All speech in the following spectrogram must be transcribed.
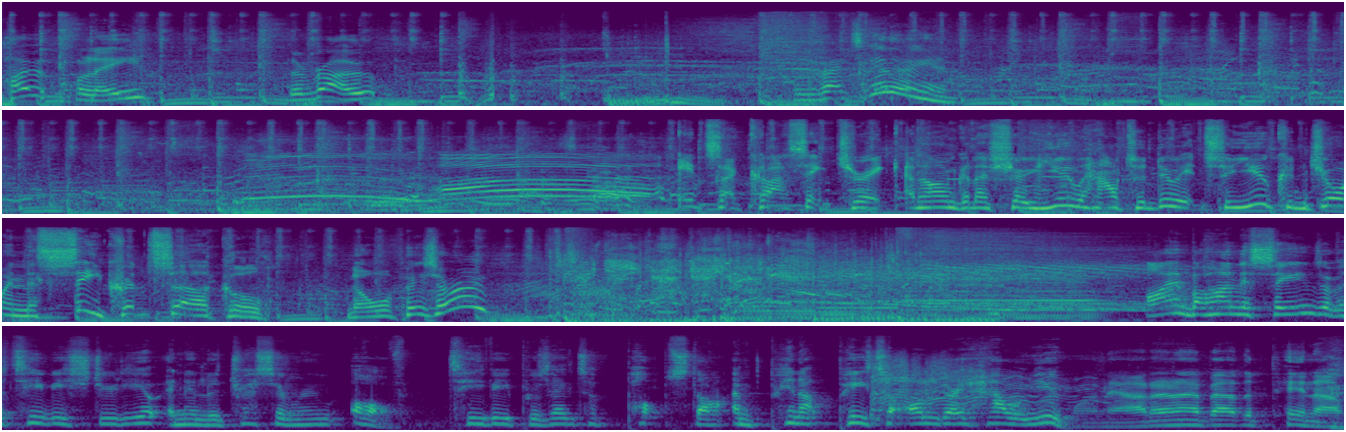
Hopefully, the rope is back together again. Ah. It's a classic trick, and I'm going to show you how to do it so you can join the secret circle. Normal piece of rope. I'm behind the scenes of a TV studio and in the dressing room of TV presenter, pop star, and pin-up Peter Andre. How are you? Well, now, I don't know about the pin-up,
